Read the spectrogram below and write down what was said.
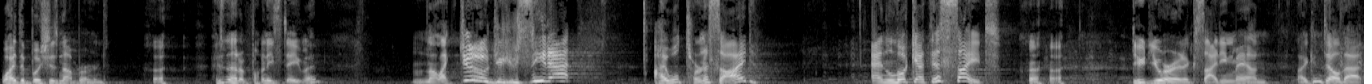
Why the bush is not burned. Isn't that a funny statement? I'm not like, dude, did you see that? I will turn aside and look at this sight. dude, you are an exciting man. I can tell that.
